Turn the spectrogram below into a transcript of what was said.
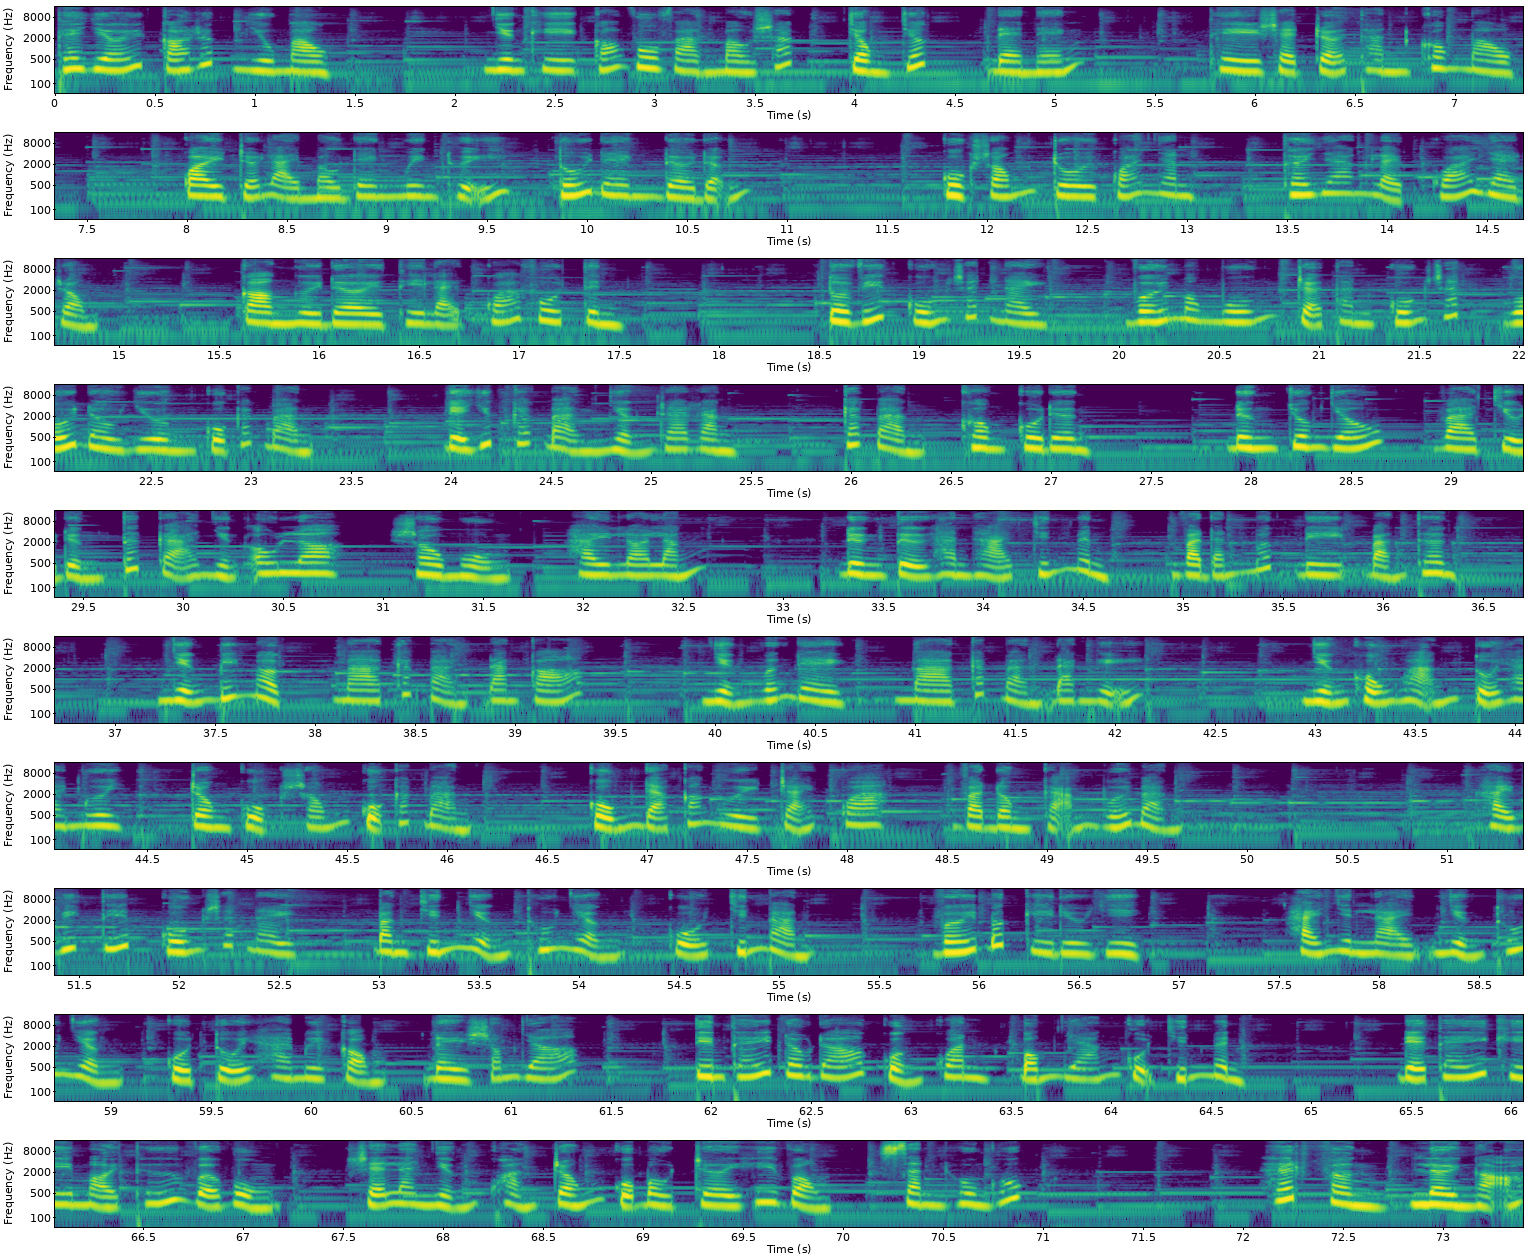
Thế giới có rất nhiều màu, nhưng khi có vô vàng màu sắc chồng chất, đè nén, thì sẽ trở thành không màu, quay trở lại màu đen nguyên thủy, tối đen đờ đẫn. Cuộc sống trôi quá nhanh, thời gian lại quá dài rộng, còn người đời thì lại quá vô tình. Tôi viết cuốn sách này với mong muốn trở thành cuốn sách gối đầu giường của các bạn để giúp các bạn nhận ra rằng các bạn không cô đơn. Đừng chôn giấu và chịu đựng tất cả những âu lo, sầu muộn hay lo lắng. Đừng tự hành hạ chính mình và đánh mất đi bản thân. Những bí mật mà các bạn đang có, những vấn đề mà các bạn đang nghĩ, những khủng hoảng tuổi 20 trong cuộc sống của các bạn cũng đã có người trải qua và đồng cảm với bạn. Hãy viết tiếp cuốn sách này bằng chính những thú nhận của chính bạn. Với bất kỳ điều gì, hãy nhìn lại những thú nhận của tuổi 20 cộng đầy sóng gió, tìm thấy đâu đó quẩn quanh bóng dáng của chính mình. Để thấy khi mọi thứ vỡ vụn sẽ là những khoảng trống của bầu trời hy vọng xanh hung hút. Hết phần lời ngõ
